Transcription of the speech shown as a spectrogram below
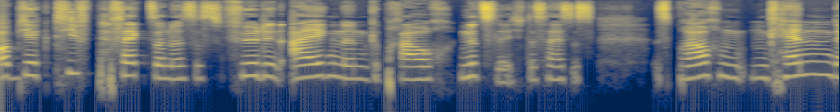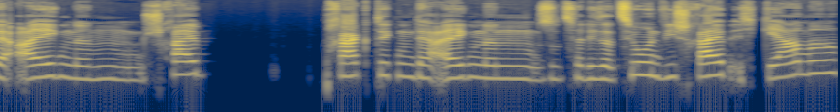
objektiv perfekt, sondern es ist für den eigenen Gebrauch nützlich. Das heißt, es, es braucht ein Kennen der eigenen Schreibpraktiken, der eigenen Sozialisation. Wie schreibe ich gerne?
